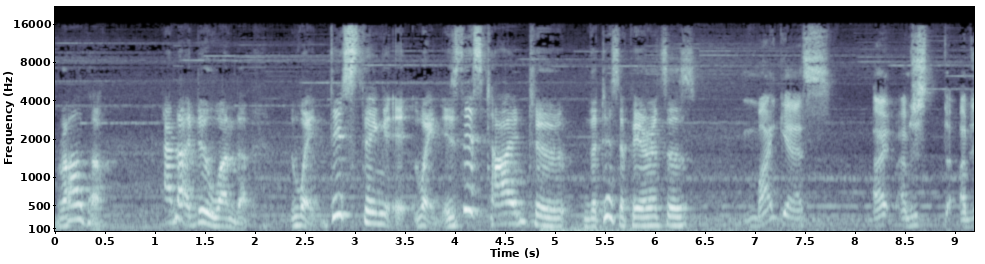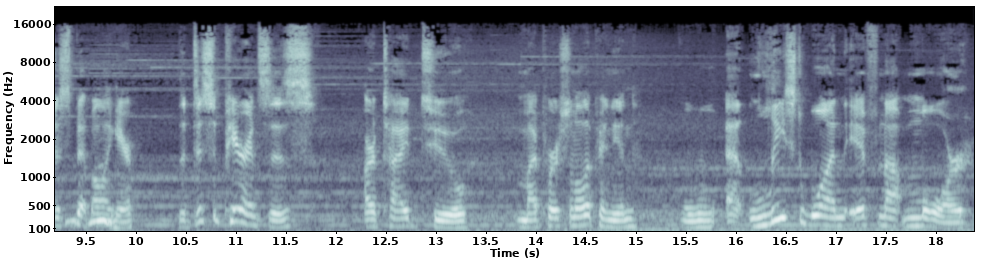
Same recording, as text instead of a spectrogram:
rather. And I do wonder. Wait, this thing. Wait, is this tied to the disappearances? My guess, I, I'm just I'm just spitballing here. The disappearances are tied to my personal opinion. At least one, if not more.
